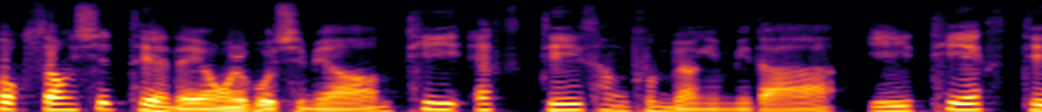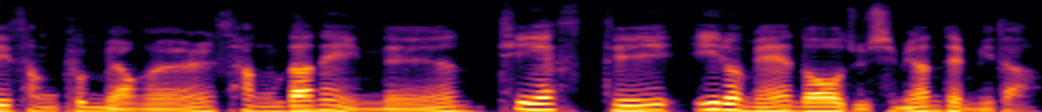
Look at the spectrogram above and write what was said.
속성 시트의 내용을 보시면 txt 상품명입니다. 이 txt 상품명을 상단에 있는 txt 이름에 넣어주시면 됩니다.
